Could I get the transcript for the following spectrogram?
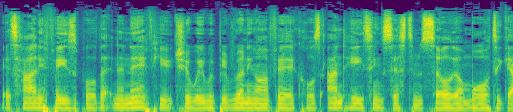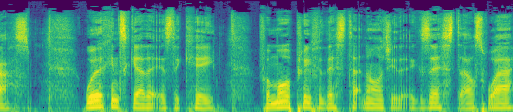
it's highly feasible that in the near future we would be running our vehicles and heating systems solely on water gas. Working together is the key. For more proof of this technology that exists elsewhere,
